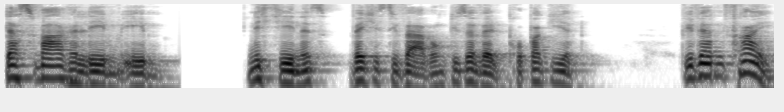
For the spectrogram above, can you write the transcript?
Das wahre Leben eben, nicht jenes, welches die Werbung dieser Welt propagiert. Wir werden frei,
